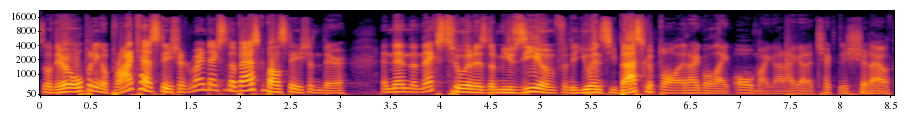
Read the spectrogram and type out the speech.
So they're opening a broadcast station right next to the basketball station there. And then the next to it is the museum for the UNC basketball. And I go like, oh my God, I got to check this shit out.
